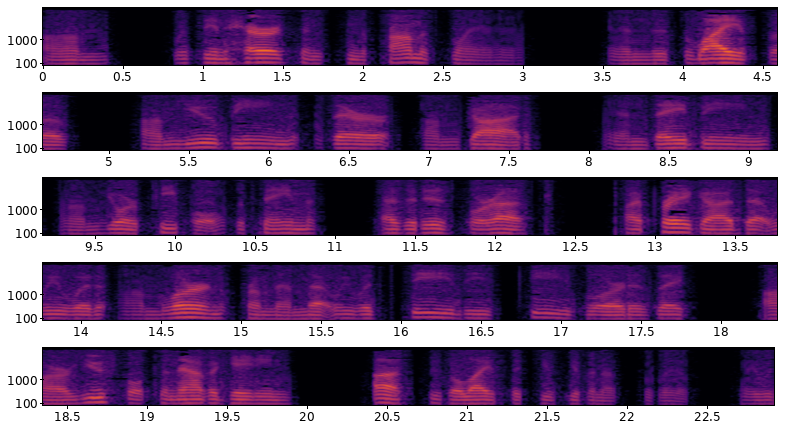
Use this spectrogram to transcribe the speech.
um, with the inheritance in the promised land and this life of um, you being their um, God and they being um, your people, the same as it is for us. I pray, God, that we would um, learn from them, that we would see these keys, Lord, as they are useful to navigating us through the life that you've given us to live. We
